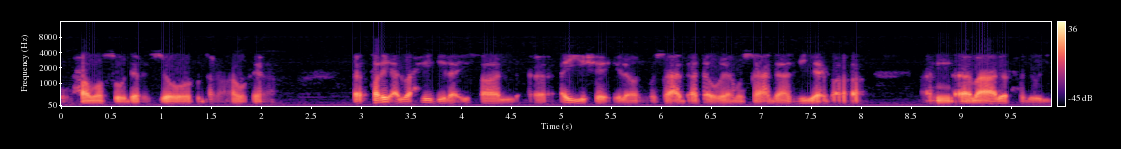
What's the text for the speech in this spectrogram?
وحمص ودير الزور ودرعا وغيرها الطريقة الوحيدة لإيصال أي شيء لهم مساعدات أو غير مساعدات هي عبارة عن معابر حدودية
